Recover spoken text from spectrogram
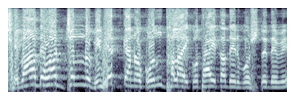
সেবা দেওয়ার জন্য বিভেদ কেন? কোন থালায় কোথায় তাদের বসতে দেবে?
